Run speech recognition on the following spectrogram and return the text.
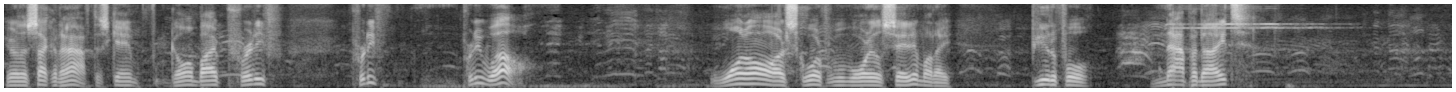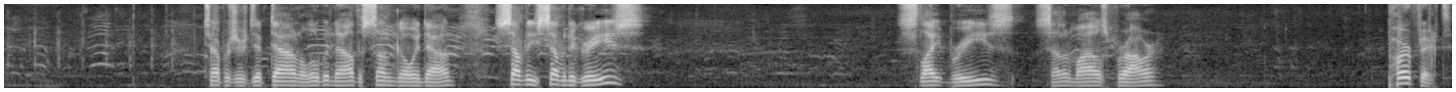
here in the second half. This game going by pretty, pretty, pretty well. One all our score from Memorial Stadium on a beautiful Napa night. Temperature dipped down a little bit now. The sun going down. 77 degrees. Slight breeze, 7 miles per hour perfect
